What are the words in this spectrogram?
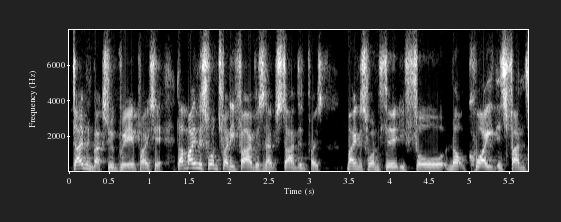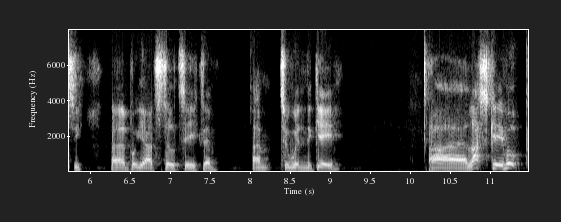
Diamondbacks are a great price here. That minus 125 was an outstanding price. Minus 134, not quite as fancy, uh, but yeah, I'd still take them um, to win the game. Uh, last game up,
